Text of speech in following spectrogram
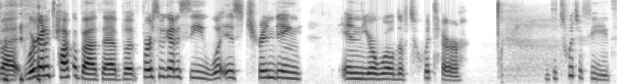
But we're gonna talk about that, but first we gotta see what is trending in your world of Twitter. The Twitter feeds.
